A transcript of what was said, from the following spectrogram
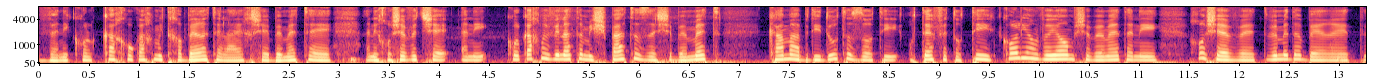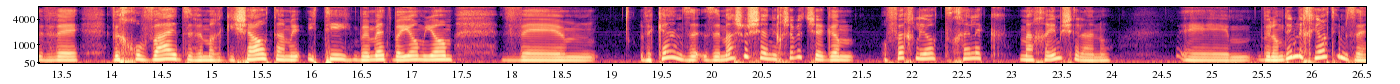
ואני כל כך כל כך מתחברת אלייך, שבאמת אה, אני חושבת שאני כל כך מבינה את המשפט הזה, שבאמת כמה הבדידות הזאת עוטפת אותי כל יום ויום, שבאמת אני חושבת ומדברת ו- וחווה את זה ומרגישה אותם איתי באמת ביום-יום. ו- וכן, זה, זה משהו שאני חושבת שגם הופך להיות חלק מהחיים שלנו, אה, ולומדים לחיות עם זה.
